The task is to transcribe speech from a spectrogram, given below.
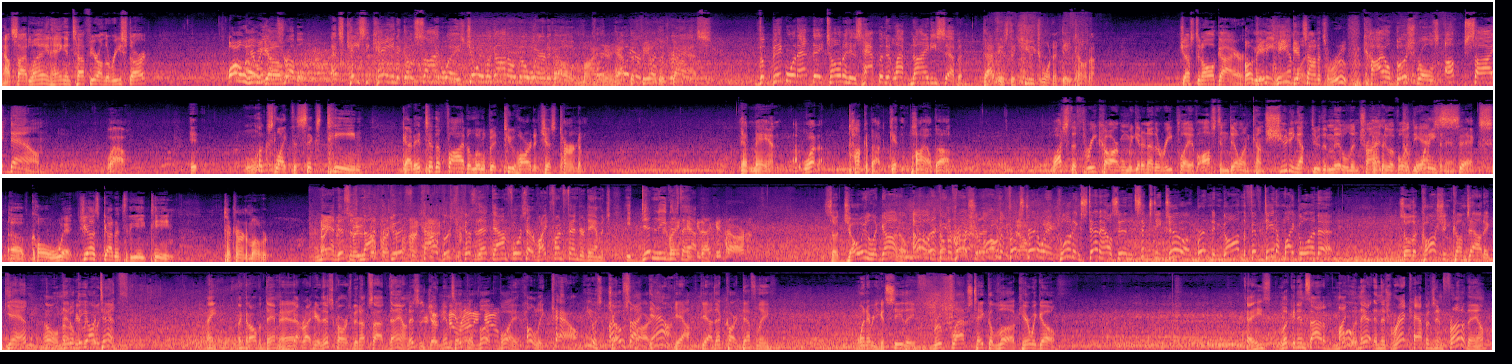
Outside lane, hanging tough here on the restart. Oh, here oh, we, we go. trouble. That's Kasey Kahne that goes sideways. Joey Logano nowhere to go. Oh, my. Clint Half the field through is the gone. The big one at Daytona has happened at lap 97. That is the huge one at Daytona. Justin Allgaier. Oh, the Denny 18 Hamlin, gets on its roof. Kyle Busch rolls upside down. Wow. It looks like the 16 got into the 5 a little bit too hard and just turned him. And man, what talk about getting piled up. Watch the three car when we get another replay of Austin Dillon come shooting up through the middle and trying And to avoid the accident. 26 of Cole Whitt just got into the 18 to turn him over. Man, this is not good for Kyle Busch because of that downforce, that right front fender damage. He didn't need this to happen. So Joey Logano. Oh, the big crash along the front straightaway, including Stenhouse in 62 of Brendan Gaughan, the 15 of Michael Annett. So the caution comes out again. Oh, no, It'll here be our 10th. Man, look at all the damage And- you got right here. This car's been upside down. This is Joe Nimitz. Take a look, boy. Holy cow. He was Joe's upside car. down. Yeah, yeah, that car definitely. Whenever you can see the roof flaps, take a look. Here we go. Okay, he's looking inside of Michael Annett, and this wreck happens in front of them.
